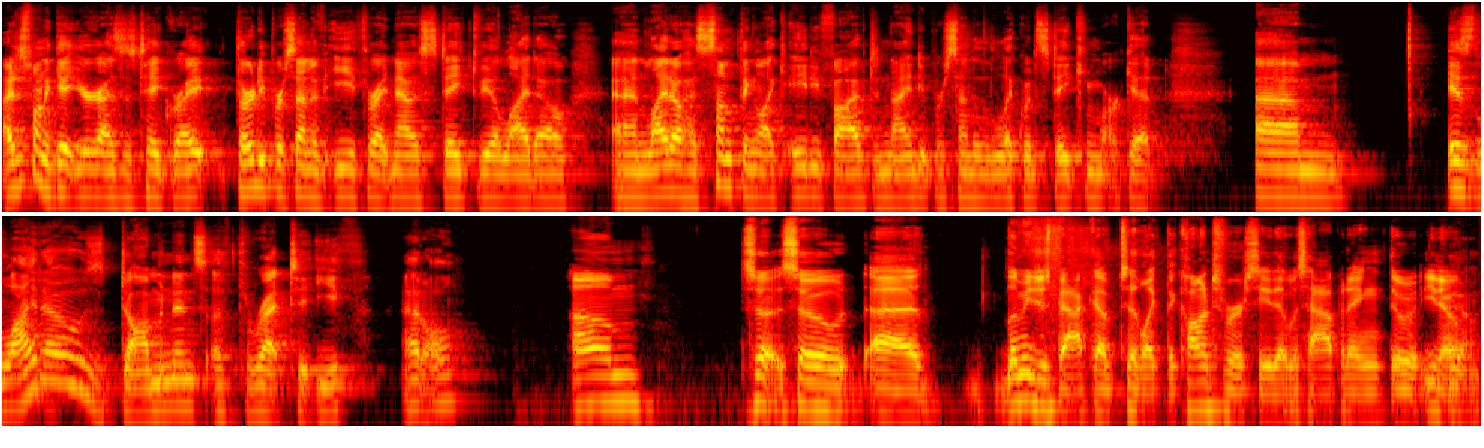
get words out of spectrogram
I just want to get your guys' take. Right, thirty percent of ETH right now is staked via Lido, and Lido has something like eighty-five to ninety percent of the liquid staking market. Um, is Lido's dominance a threat to ETH at all? Um, so so uh, let me just back up to like the controversy that was happening. There, were, you know. Yeah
